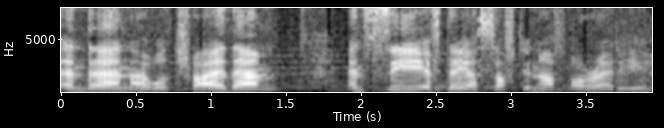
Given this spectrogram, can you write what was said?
and then I will try them and see if they are soft enough already.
